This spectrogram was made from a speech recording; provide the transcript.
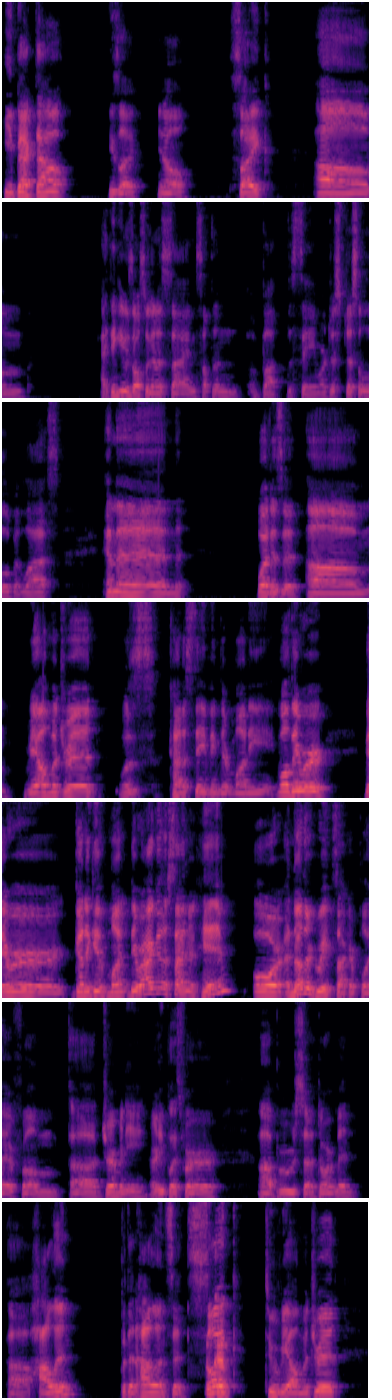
He backed out. He's like, you know, psych. Um I think he was also gonna sign something about the same or just just a little bit less. And then what is it? Um Real Madrid was kind of saving their money. Well, they were they were gonna give money. They were either gonna sign him or another great soccer player from uh, Germany, or he plays for uh, Borussia Dortmund, uh, Haaland. But then Haaland said "psych" Okay. to Real Madrid,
